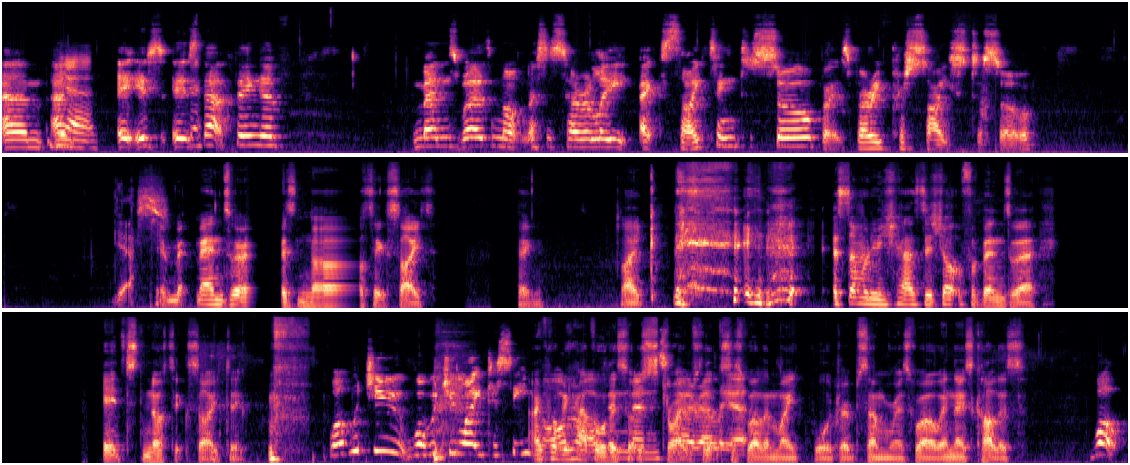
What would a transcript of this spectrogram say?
Um, and Yeah. it is. It's that thing of menswear's not necessarily exciting to sew, but it's very precise to sew. yes. Yeah, m- menswear is not exciting. Like, as someone who has to shop for menswear, it's not exciting. What would you What would you like to see I probably have all the sort of stripes looks as well in my wardrobe somewhere as well in those colours. What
